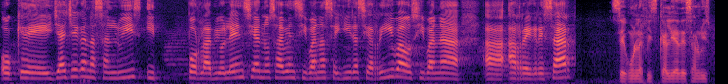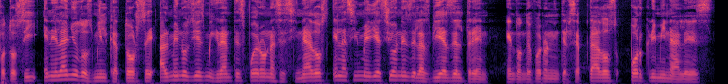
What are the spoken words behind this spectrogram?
o que ya llegan a San Luis y por la violencia no saben si van a seguir hacia arriba o si van a, regresar. Según la Fiscalía de San Luis Potosí, en el año 2014 al menos 10 migrantes fueron asesinados en las inmediaciones de las vías del tren, en donde fueron interceptados por criminales.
